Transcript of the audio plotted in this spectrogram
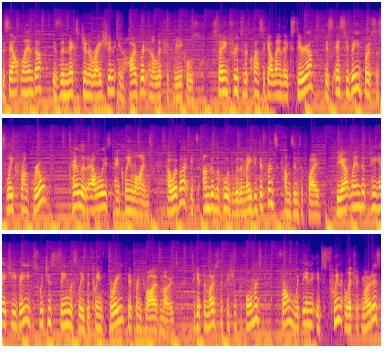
this Outlander is the next generation in hybrid and electric vehicles. Staying true to the classic Outlander exterior, this SUV boasts a sleek front grille, tailored alloys and clean lines. However, it's under the hood where the major difference comes into play. The Outlander PHEV switches seamlessly between three different drive modes to get the most efficient performance from within its twin electric motors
